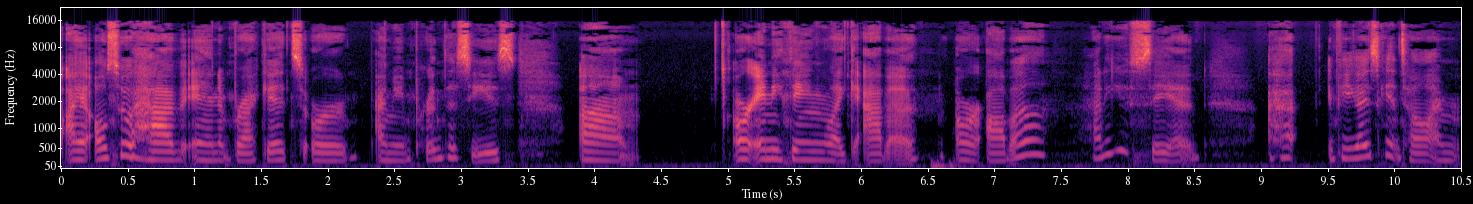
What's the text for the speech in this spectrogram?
i also have in brackets or i mean parentheses um, or anything like ABBA or ABBA. How do you say it? If you guys can't tell, I'm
